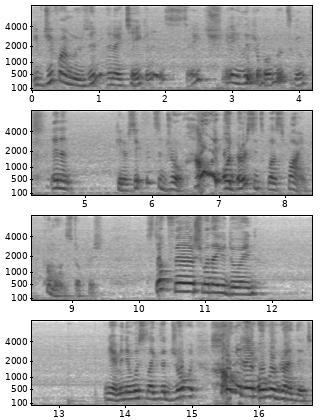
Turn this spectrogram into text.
If g4 I'm losing, and I take, and it's h, yeah, literally, let's go. And then king f6, that's a draw. How on earth it's plus 5? Come on, Stockfish. Stockfish, what are you doing? Yeah, I mean, it was like the draw. How did I overgrand it?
